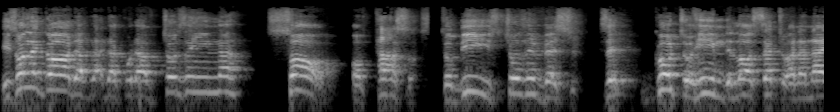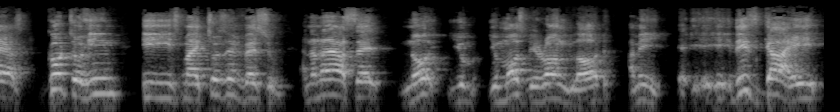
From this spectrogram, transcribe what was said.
It's only God that, that, that could have chosen Saul of Tarsus to be his chosen vessel. Say, go to him, the Lord said to Ananias, go to him, he is my chosen vessel. Ananias said, no, you, you must be wrong, Lord. I mean, this guy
